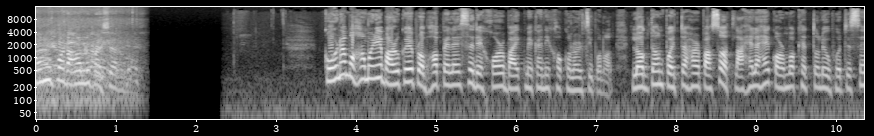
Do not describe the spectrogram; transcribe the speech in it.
সৰুৰ পৰা ডাঙৰলৈ পাইছে আৰু। কৰোণা মহামাৰীয়ে বাৰুকৈয়ে প্ৰভাৱ পেলাইছে দেশৰ বাইক মেকানিকসকলৰ জীৱনত। লকডাউন প্ৰত্যাহাৰ পাছত লাহে লাহে কৰ্মক্ষেত্ৰলৈ উভতিছে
